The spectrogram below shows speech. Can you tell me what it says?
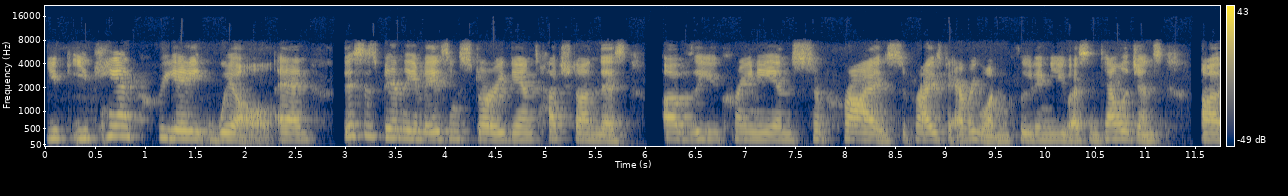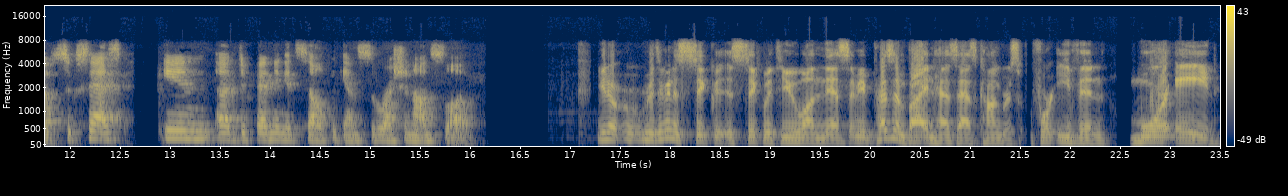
you you can't create will. And this has been the amazing story. Dan touched on this of the Ukrainian surprise, surprise to everyone, including U.S. intelligence, uh, success in uh, defending itself against the Russian onslaught. You know, Ruth, I'm going to stick stick with you on this. I mean, President Biden has asked Congress for even more aid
